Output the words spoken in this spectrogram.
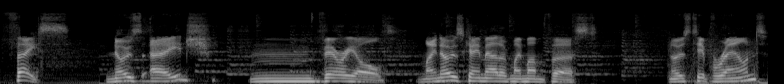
Face, nose age, mm, very old. My nose came out of my mum first. Nose tip round,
